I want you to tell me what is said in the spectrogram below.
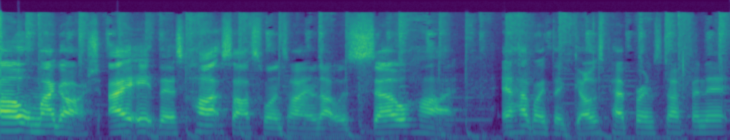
Oh my gosh, I ate this hot sauce one time that was so hot. It had like the ghost pepper and stuff in it.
